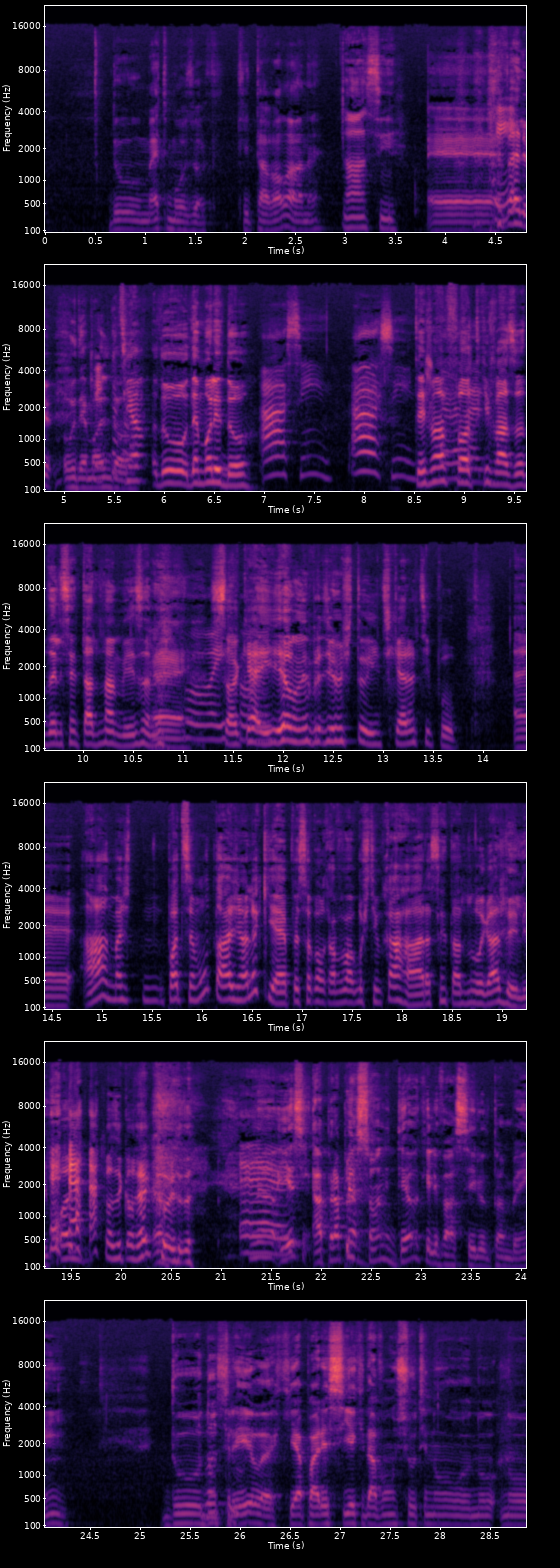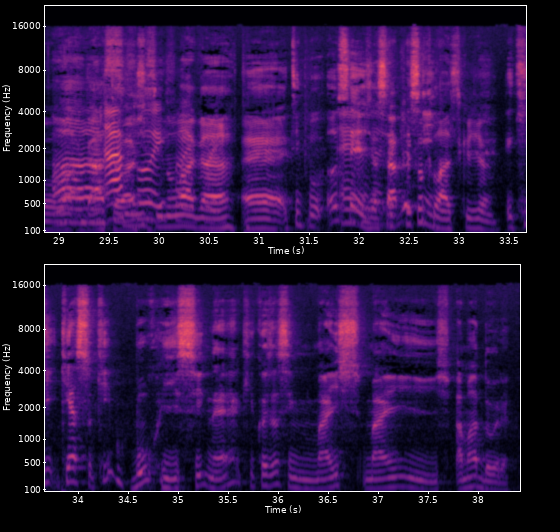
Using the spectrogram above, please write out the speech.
Do Matt Murdock, que tava lá, né? Ah, sim. É. Quem? Velho, O Demolidor. tinha do Demolidor. Ah, sim. Ah, sim. Teve uma É foto verdade. que vazou dele sentado na mesa, né? É. Foi, Só que foi. aí eu lembro de uns tweets que eram tipo. é, ah, mas pode ser montagem, olha que é. A pessoa colocava o Agostinho Carrara sentado no lugar dele. Pode fazer qualquer coisa. É, Não, e assim, a própria Sony deu aquele vacilo também do, Que do vacilo? trailer que aparecia que dava um chute no, no, no ah, lagarto, Ah, eu acho. foi, no foi, lagarto. É, tipo, ou É seja, verdade. sabe Ficou assim, clássico já. que, que, é, que burrice, né? Que coisa assim, mais, mais amadora.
